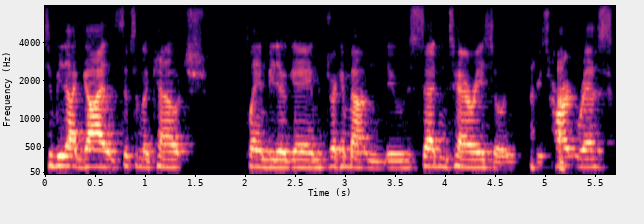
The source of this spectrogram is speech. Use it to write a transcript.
to be that guy that sits on the couch playing video games, drinking Mountain Dew, sedentary, so increased heart risk,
